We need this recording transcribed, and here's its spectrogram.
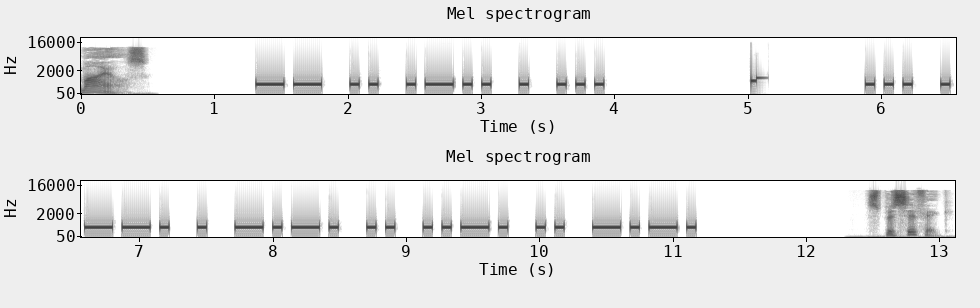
Miles. Specific.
